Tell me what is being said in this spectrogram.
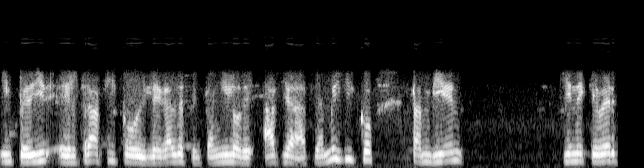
impedir el tráfico ilegal de fentanilo de Asia hacia México, también tiene que ver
